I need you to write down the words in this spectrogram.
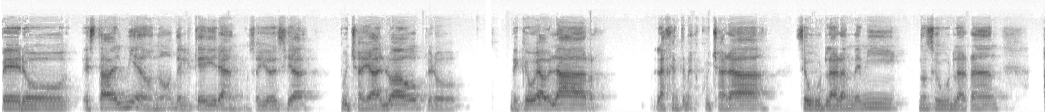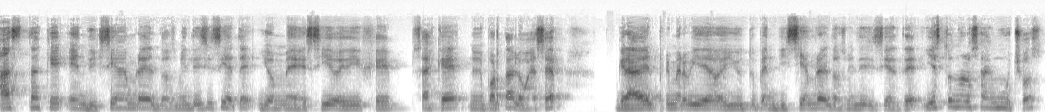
pero estaba el miedo, ¿no? Del qué dirán. O sea, yo decía, pucha, ya lo hago, pero ¿de qué voy a hablar? La gente me escuchará, se burlarán de mí, no se burlarán, hasta que en diciembre del 2017 yo me decido y dije, ¿sabes qué? No importa, lo voy a hacer. Grabé el primer video de YouTube en diciembre del 2017 y esto no lo saben muchos,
